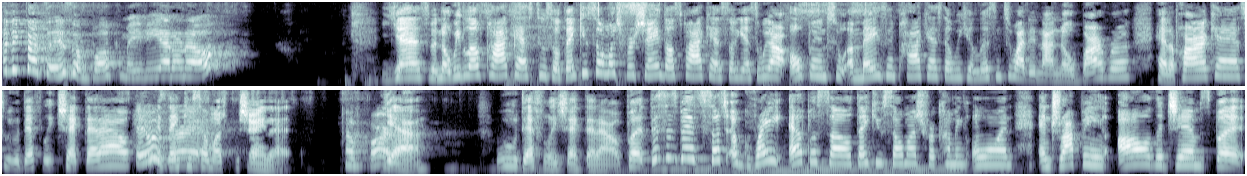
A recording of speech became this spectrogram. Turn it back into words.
think that is a book, maybe. I don't know. Yes, but no, we love podcasts too. So thank you so much for sharing those podcasts. So yes, we are open to amazing podcasts that we can listen to. I did not know Barbara had a podcast. We will definitely check that out. It was and thank great. you so much for sharing that. Of course. Yeah we will definitely check that out. But this has been such a great episode. Thank you so much for coming on and dropping all the gems. But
